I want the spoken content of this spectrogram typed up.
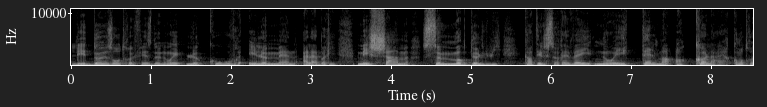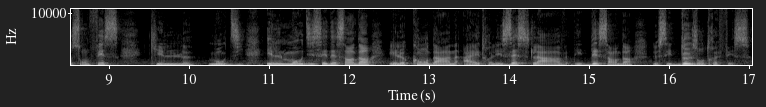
Les deux autres fils de Noé le couvrent et le mènent à l'abri, mais Cham se moque de lui. Quand il se réveille, Noé est tellement en colère contre son fils qu'il le maudit. Il maudit ses descendants et le condamne à être les esclaves des descendants de ses deux autres fils.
